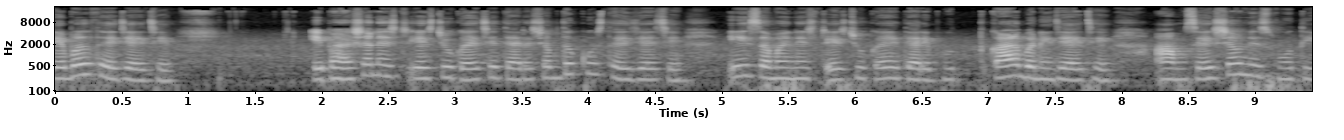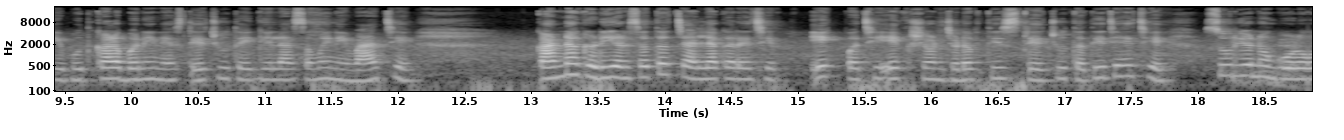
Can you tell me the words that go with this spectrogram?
ટેબલ થઈ જાય છે. એ ભાષાને સ્ટેચ્યુ કહે છે, ત્યારે શબ્દકોશ થઈ જાય છે. એ સમયને સ્ટેચ્યુ કહે, ત્યારે ભૂતકાળ બની જાય છે. આમ શૈશવની સ્મૃતિ ભૂતકાળ બનીને સ્ટેચ્યુ થઈ ગયેલા સમયની વાત છે. કાંડા ઘડિયાળ સતત ચાલ્યા કરે છે. એક પછી એક ક્ષણ ઝડપથી સ્ટેચ્યુ થતી જાય છે. સૂર્યનો ગોળો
